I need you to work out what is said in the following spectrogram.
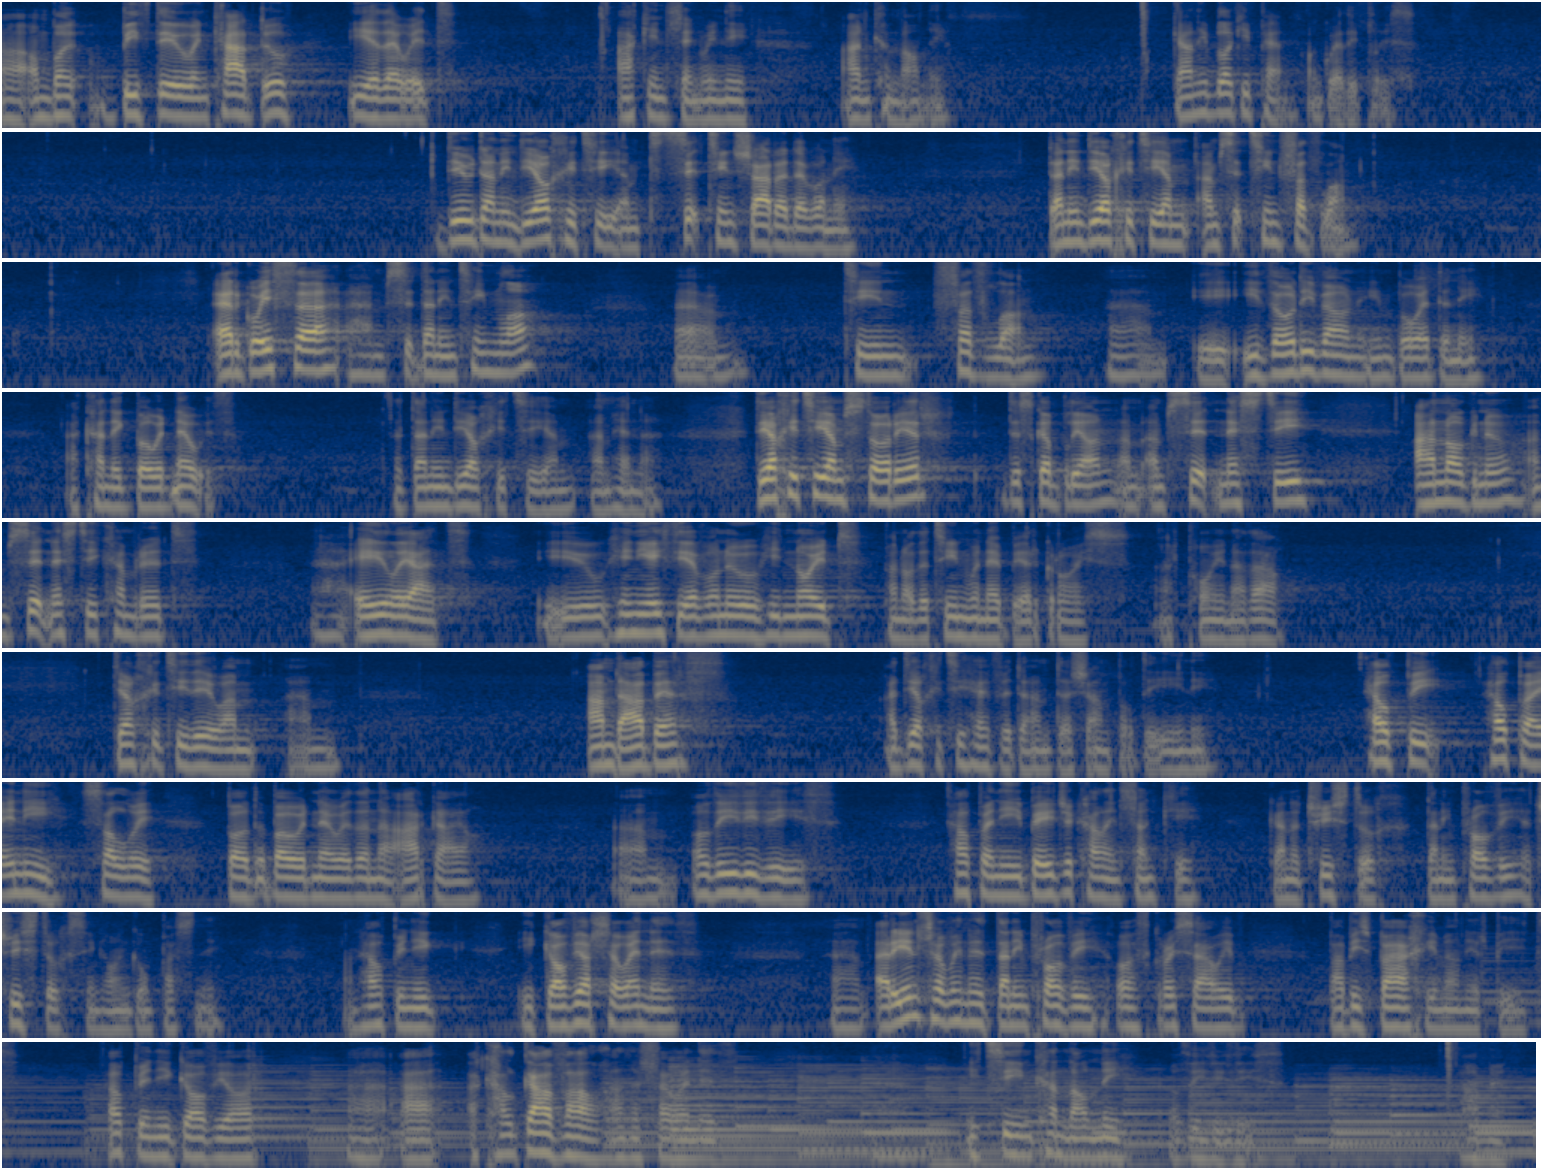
Uh, ond bydd Dyw yn cadw i addewid ac i'n llenwi ni a'n cynnal ni. Gan i blygu pen, ond gweddi, please. Dyw, da ni'n diolch i ti am sut ti'n siarad efo ni. Da ni'n diolch i ti am, am sut ti'n ffyddlon. Er gweitha um, sut da ni'n teimlo, um, ti'n ffyddlon um, i, i ddod i fewn i'n bywyd ni a cynnig bywyd newydd. A da ni'n diolch i ti am, am hynna. Diolch i ti am stori'r disgyblion, am, am sut nes ti annog nhw, am sut nes ti cymryd eiliad i'w huniaethu efo nhw hyd yn oed pan oedd y tîn wynebu'r groes a'r pwyn a ddaw. Diolch i ti ddiw am, am, am dy aberth a diolch i ti hefyd am dy siampl di i ni. Helpu, helpa i ni sylwi bod y bywyd newydd yna ar gael. Um, o ddydd i ddydd, helpa ni beidio cael ein llyncu gan y tristwch da ni'n profi, y tristwch sy'n cael ein gwmpas ni. Ond helpu ni i gofio'r llawenydd. Um, yr un llawenydd da ni'n profi wrth groesawu babis bach i mewn i'r byd. Helpu ni gofio'r a, a, a cael gafal yn y llawenydd i ti'n cynnal ni o ddydd i ddydd. Amen.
